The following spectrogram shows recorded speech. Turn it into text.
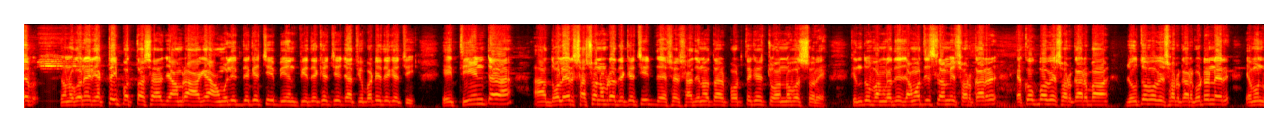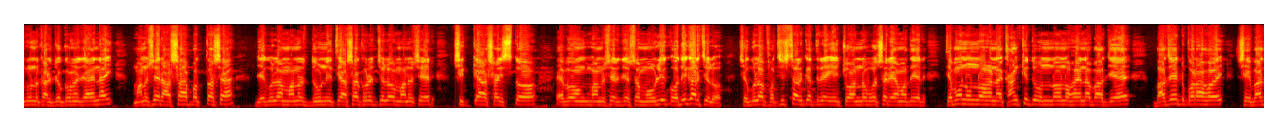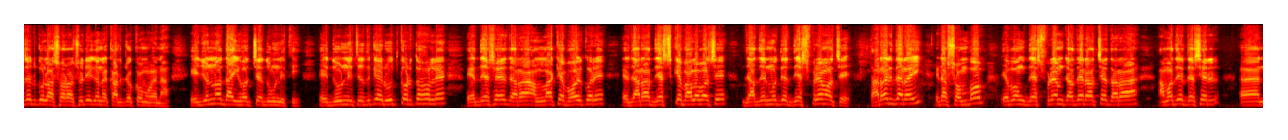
জনগণের একটাই প্রত্যাশা যে আমরা আগে আওয়ামী লীগ দেখেছি বিএনপি দেখেছি জাতীয় পার্টি দেখেছি। এই তিনটা দলের শাসন আমরা দেখেছি, দেশের স্বাধীনতার পর থেকে চুয়ান্ন বৎসরে। কিন্তু বাংলাদেশ জামাত ইসলামী সরকার এককভাবে সরকার বা যৌথভাবে সরকার গঠনের এমন কোনো কার্যক্রমে যায় নাই। মানুষের আশা, প্রত্যাশা, যেগুলো মানুষ দুর্নীতি আশা করেছিল, মানুষের শিক্ষা, স্বাস্থ্য এবং মানুষের যেসব মৌলিক অধিকার ছিল, সেগুলো প্রতিষ্ঠার ক্ষেত্রে এই চুয়ান্ন বছরে আমাদের তেমন উন্নয়ন না, কাঙ্ক্ষিত উন্নয়ন হয় না বা যে বাজেট করা হয়, সেই বাজেটগুলো সরাসরি এখানে কার্যক্রম হয় না। এই জন্য দায়ী হচ্ছে দুর্নীতি। এই দুর্নীতি থেকে রোধ করতে হলে এ দেশে যারা আল্লাহকে ভয় করে যারা দেশকে ভালোবাসে, যাদের মধ্যে দেশপ্রেম আছে তারাই দ্বারাই এটা সম্ভব। এবং দেশপ্রেম যাদের আছে, তারা আমাদের দেশের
